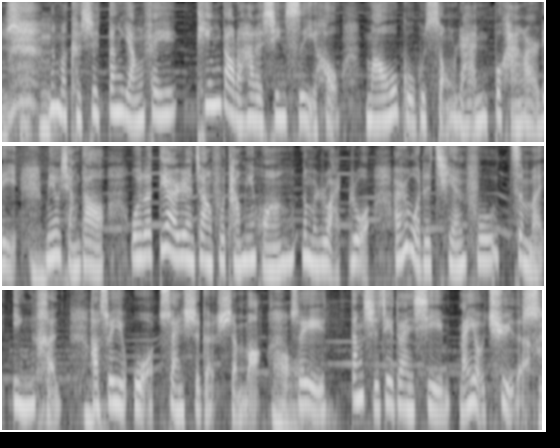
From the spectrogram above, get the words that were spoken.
那么可是当杨妃。听到了他的心思以后，毛骨悚然，不寒而栗。没有想到我的第二任丈夫唐明皇那么软弱，而我的前夫这么阴狠。好，所以我算是个什么？所以。当时这段戏蛮有趣的，是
